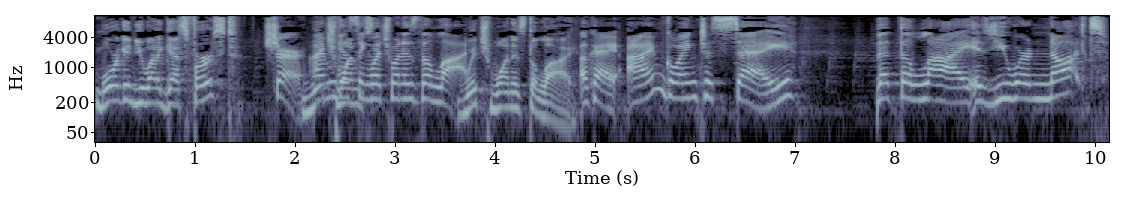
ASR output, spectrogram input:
Morgan, you want to guess first? Sure. Which I'm guessing which one is the lie. Which one is the lie? Okay, I'm going to say that the lie is you were not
